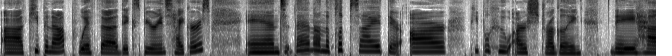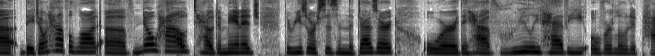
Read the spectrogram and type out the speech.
uh, keeping up with uh, the experienced hikers, and then on the flip side, there are people who are struggling. They have they don't have a lot of know-how to how to manage the resources in the desert, or they have really heavy, overloaded packs.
